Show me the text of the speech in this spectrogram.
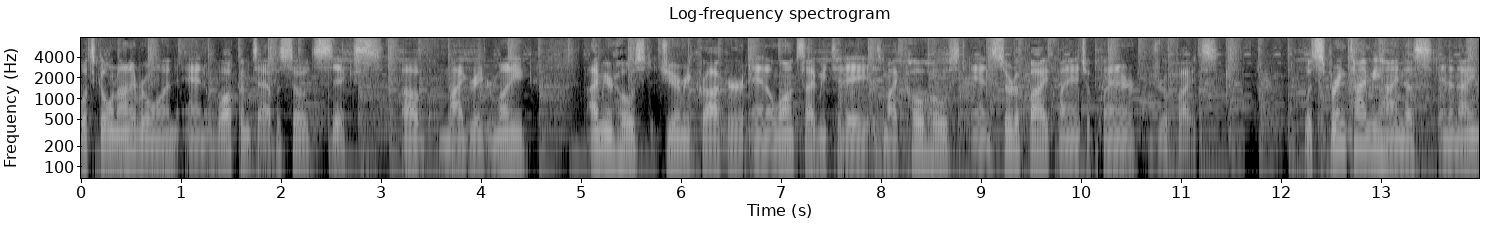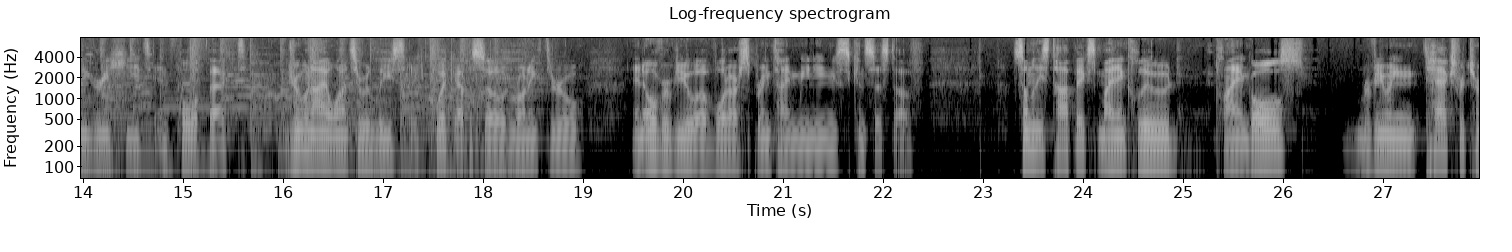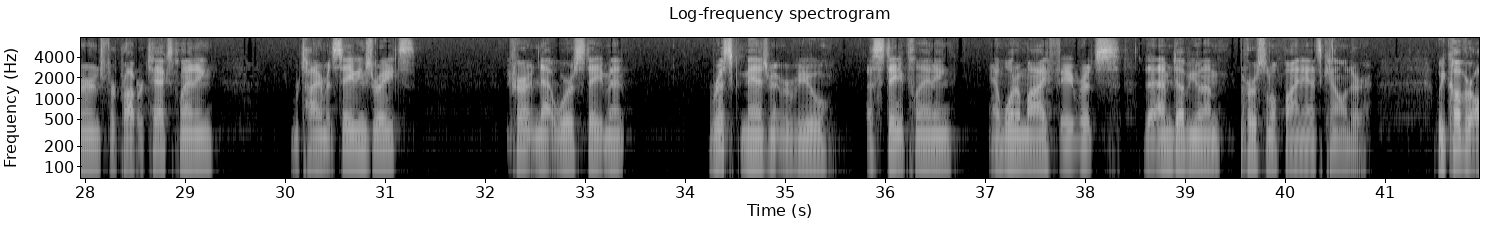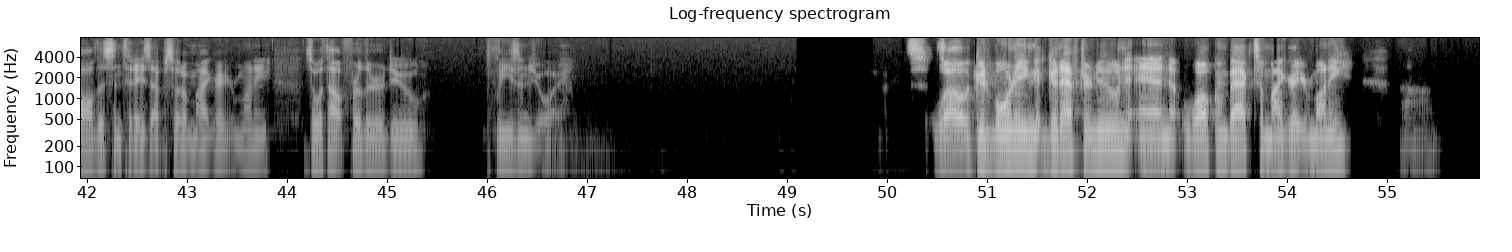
What's going on, everyone? And welcome to episode six of Migrate Your Money. I'm your host, Jeremy Crocker, and alongside me today is my co host and certified financial planner, Drew Feutz. With springtime behind us and the 90 degree heat in full effect, Drew and I wanted to release a quick episode running through an overview of what our springtime meetings consist of. Some of these topics might include client goals, reviewing tax returns for proper tax planning, retirement savings rates, current net worth statement, risk management review, estate planning, and one of my favorites, the MWM personal finance calendar. We cover all this in today's episode of Migrate Your Money. So without further ado, please enjoy. Well, good morning, good afternoon, and welcome back to Migrate Your Money. Uh,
